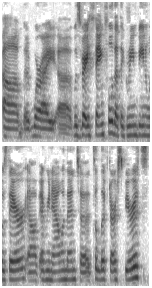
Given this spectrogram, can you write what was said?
um, where I uh, was very thankful that the Green Bean was there uh, every now and then to, to lift our spirits.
